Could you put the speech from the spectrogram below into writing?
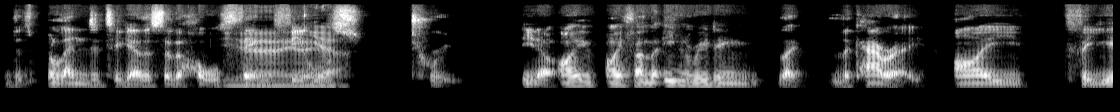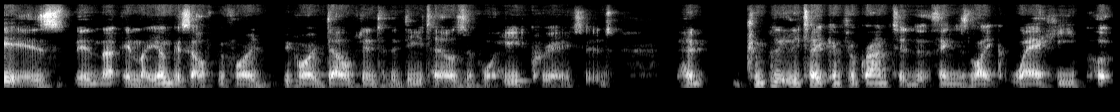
that's blended together so the whole thing Yeah, yeah, feels yeah. true. You know, I I found that even reading like Le Carre, I for years in my, in my younger self before I before I delved into the details of what he'd created, had completely taken for granted that things like where he put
